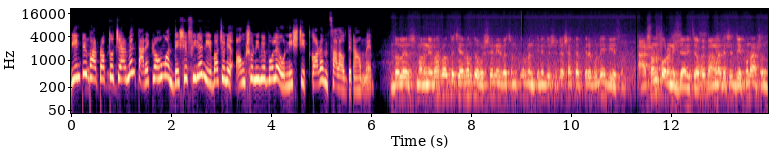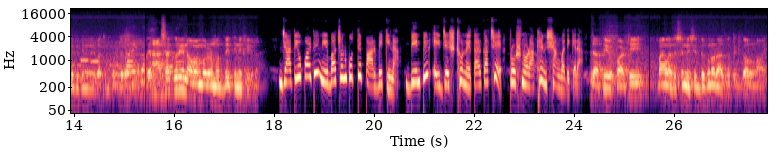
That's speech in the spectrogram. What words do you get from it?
বিএনপির ভারপ্রাপ্ত চেয়ারম্যান তারেক রহমান দেশে ফিরে নির্বাচনে অংশ নিবে বলেও নিশ্চিত করেন সালাউদ্দিন আহমেদ। দলের মাননীয় ভারপ্রাপ্ত চেয়ারম্যান তো অবশ্যই নির্বাচন করবেন তিনি তো সেটা সাক্ষাৎকারে বলেই দিয়েছেন। আসন পরে নির্ধারিত হবে বাংলাদেশের যে কোনো আসন থেকে তিনি নির্বাচন করতে পারবেন। আশা করি নভেম্বরের মধ্যেই তিনি ফিরবেন। জাতীয় পার্টি নির্বাচন করতে পারবে কিনা? বিএনপির এই জ্যেষ্ঠ নেতার কাছে প্রশ্ন রাখেন সাংবাদিকেরা। জাতীয় পার্টি বাংলাদেশের নিষিদ্ধ কোনো রাজনৈতিক দল নয়।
